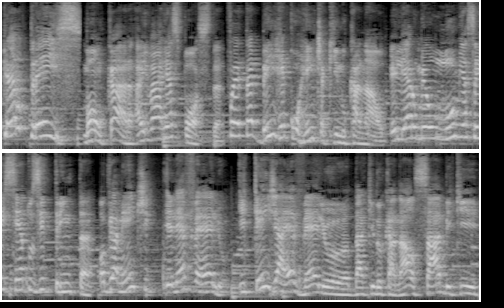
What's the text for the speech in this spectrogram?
quero três. Bom, cara, aí vai a resposta. Foi até bem recorrente aqui no canal. Ele era o meu Lumia 630. Obviamente, ele é velho. E quem já é velho daqui do canal sabe que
